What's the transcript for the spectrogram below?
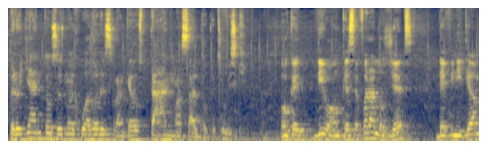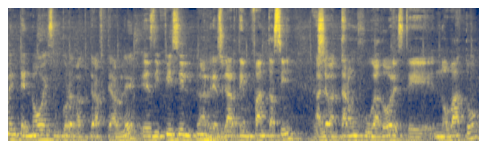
pero ya entonces no hay jugadores rankeados tan más alto que Trubisky. Ok, digo, aunque se fueran los Jets, definitivamente no es un coreback drafteable. Es difícil arriesgarte en fantasy a levantar a un jugador este, novato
